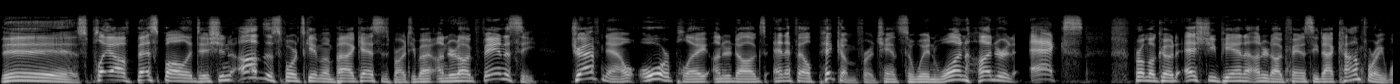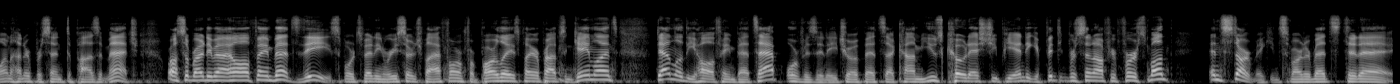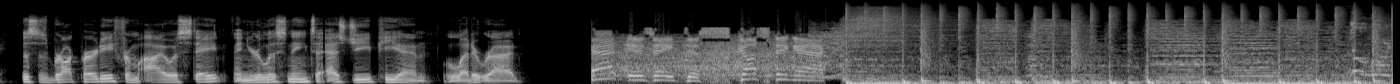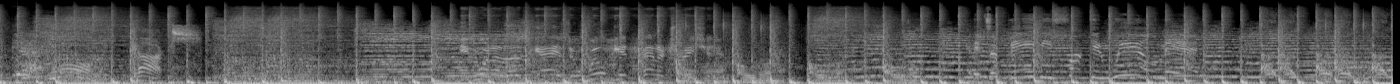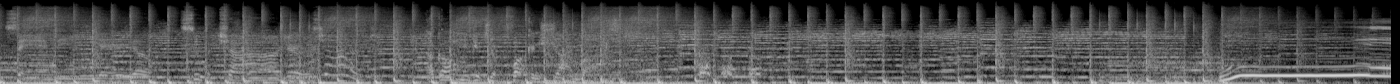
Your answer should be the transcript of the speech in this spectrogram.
This playoff best ball edition of the Sports Gambling Podcast is brought to you by Underdog Fantasy. Draft now or play Underdog's NFL Pick'em for a chance to win 100x. Promo code SGPN at UnderdogFantasy.com for a 100% deposit match. We're also brought to you by Hall of Fame Bets, the sports betting research platform for parlays, player props, and game lines. Download the Hall of Fame Bets app or visit HOFBets.com. Use code SGPN to get 50% off your first month and start making smarter bets today. This is Brock Purdy from Iowa State, and you're listening to SGPN. Let it ride. That is a disgusting act.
